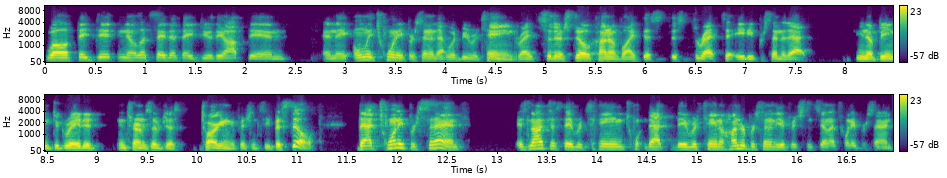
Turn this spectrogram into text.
well, if they did, you know, let's say that they do the opt-in and they only 20% of that would be retained, right? So there's still kind of like this this threat to 80% of that, you know, being degraded in terms of just targeting efficiency. But still, that 20% is not just they retain tw- that they retain 100% of the efficiency on that 20%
